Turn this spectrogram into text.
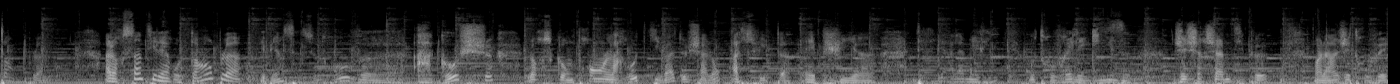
Temple. Alors Saint-Hilaire au Temple, eh bien ça se trouve euh, à gauche lorsqu'on prend la route qui va de Chalon à Suippes. Et puis euh, vous trouverez l'église. J'ai cherché un petit peu, voilà, j'ai trouvé.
